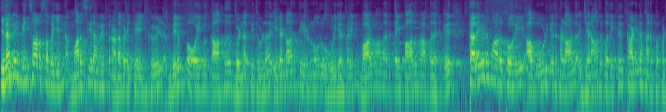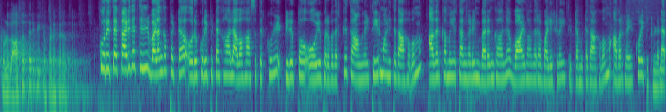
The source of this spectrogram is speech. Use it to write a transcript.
இலங்கை மின்சார சபையின் மறுசீரமைப்பு நடவடிக்கையின் கீழ் விருப்ப ஓய்வுக்காக விண்ணப்பித்துள்ள இரண்டாயிரத்தி இருநூறு ஊழியர்களின் வாழ்வாதாரத்தை பாதுகாப்பதற்கு தலையிடுமாறு கோரி அவ்வூழியர்களால் ஜனாதிபதிக்கு கடிதம் அனுப்பப்பட்டுள்ளதாக தெரிவிக்கப்படுகிறது. குறித்த கடிதத்தில் வழங்கப்பட்ட ஒரு குறிப்பிட்ட கால அவகாசத்திற்குள் விருப்ப ஓய்வு பெறுவதற்கு தாங்கள் தீர்மானித்ததாகவும் அதற்கமைய தங்களின் வருங்கால வாழ்வாதார வழிகளை திட்டமிட்டதாகவும் அவர்கள் குறிப்பிட்டுள்ளனர்.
